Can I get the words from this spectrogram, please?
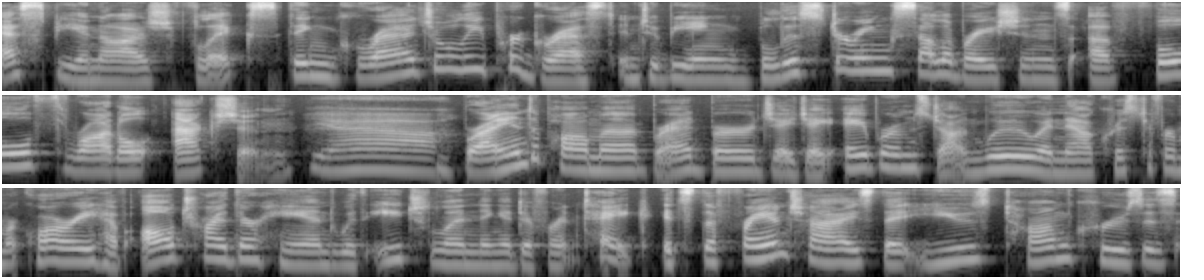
espionage flicks, then gradually progressed into being blistering celebrations of full throttle action. Yeah. Brian De Palma, Brad Bird, J.J. Abrams, John Woo, and now Christopher McQuarrie have all tried their hand with each lending a different take. It's the franchise that used Tom Cruise's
